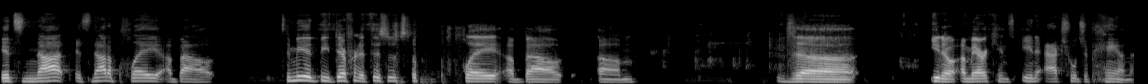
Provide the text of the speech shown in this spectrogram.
it's not it's not a play about to me it'd be different if this was a play about um the you know americans in actual japan.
